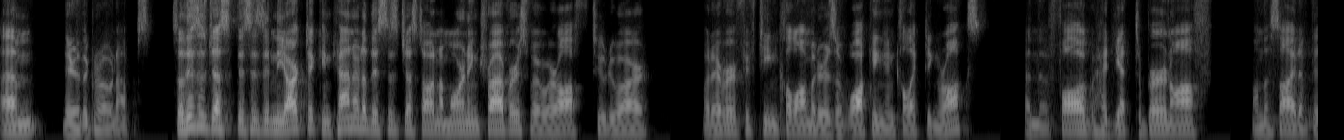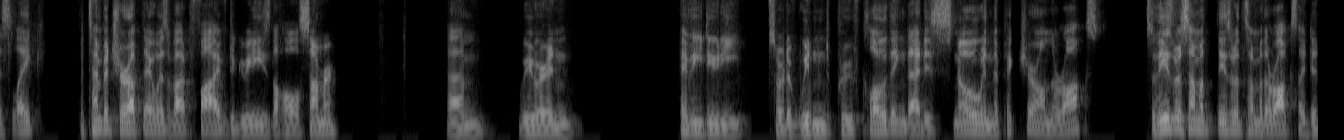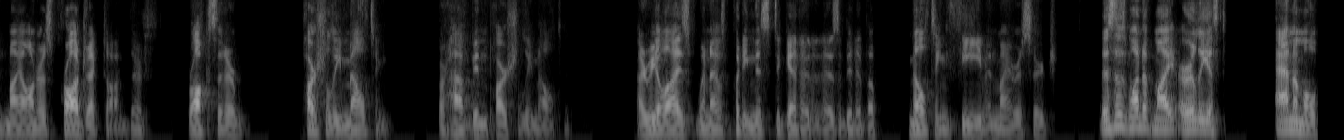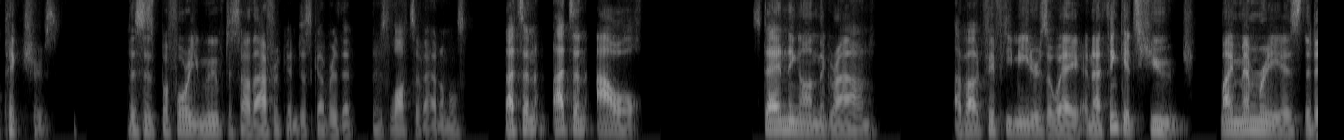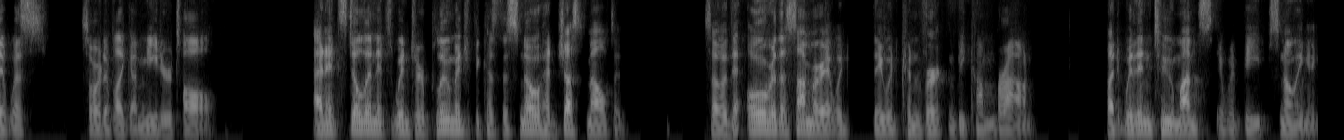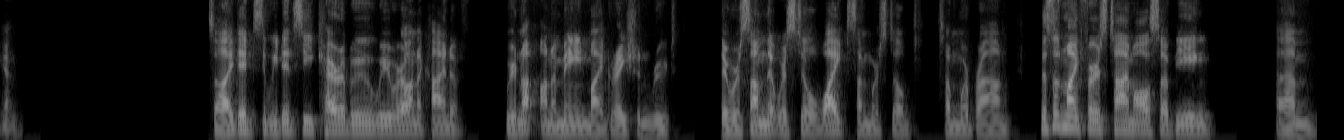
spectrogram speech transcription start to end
um, they're the grown-ups. So this is just, this is in the Arctic in Canada. This is just on a morning traverse where we're off to do our, whatever, 15 kilometers of walking and collecting rocks. And the fog had yet to burn off on the side of this lake. The temperature up there was about five degrees the whole summer. Um, we were in heavy duty sort of windproof clothing. That is snow in the picture on the rocks. So these were some of these were some of the rocks I did my honors project on. They're rocks that are partially melting or have been partially melted. I realized when I was putting this together that there's a bit of a melting theme in my research. This is one of my earliest animal pictures. This is before you move to South Africa and discover that there's lots of animals. That's an, that's an owl standing on the ground about 50 meters away. And I think it's huge. My memory is that it was sort of like a meter tall. And it's still in its winter plumage because the snow had just melted. So the, over the summer, it would they would convert and become brown. But within two months, it would be snowing again. So I did see, we did see caribou. We were on a kind of, we are not on a main migration route. There were some that were still white, some were still, some were brown. This was my first time also being, um,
